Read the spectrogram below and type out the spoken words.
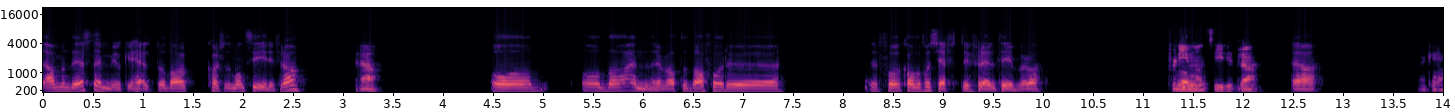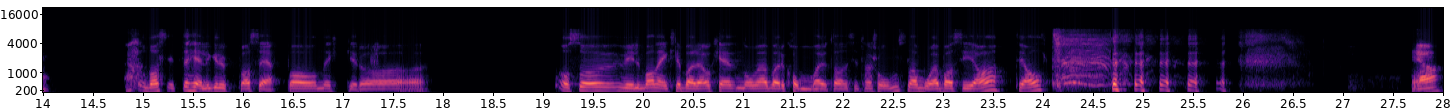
Ja, men det stemmer jo ikke helt. Og da kanskje man sier ifra. Ja. Og, og da ender det med at da får du får, Kan du få kjeft i flere timer, da. Fordi man sier ifra? Ja. Ok. Og da sitter hele gruppa og ser på og nikker og Og så vil man egentlig bare OK, nå må jeg bare komme meg ut av den situasjonen, så da må jeg bare si ja til alt. Ja,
